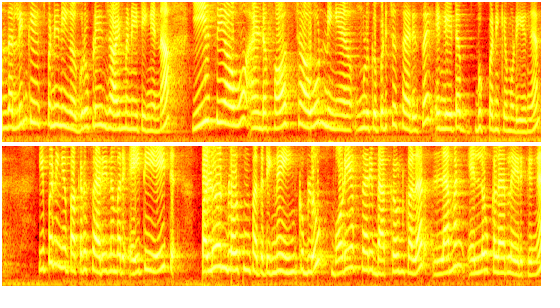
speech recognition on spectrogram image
அந்த லிங்க் யூஸ் பண்ணி நீங்கள் குரூப்லேயும் ஜாயின் பண்ணிட்டீங்கன்னா ஈஸியாகவும் அண்ட் ஃபாஸ்ட்டாகவும் நீங்கள் உங்களுக்கு பிடிச்ச சாரீஸை எங்ககிட்ட புக் பண்ணிக்க முடியுங்க. இப்போ நீங்கள் பார்க்குற சாரீ நம்பர் எயிட்டி எயிட் பல்லுவன் ப்ளவுஸ்னு பார்த்துட்டிங்கன்னா ink blue body of sari background colour lemon yellow கலரில் இருக்குங்க.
